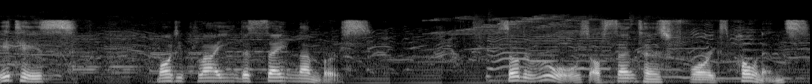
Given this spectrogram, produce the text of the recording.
It is multiplying the same numbers. So the rules of sentence for exponents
